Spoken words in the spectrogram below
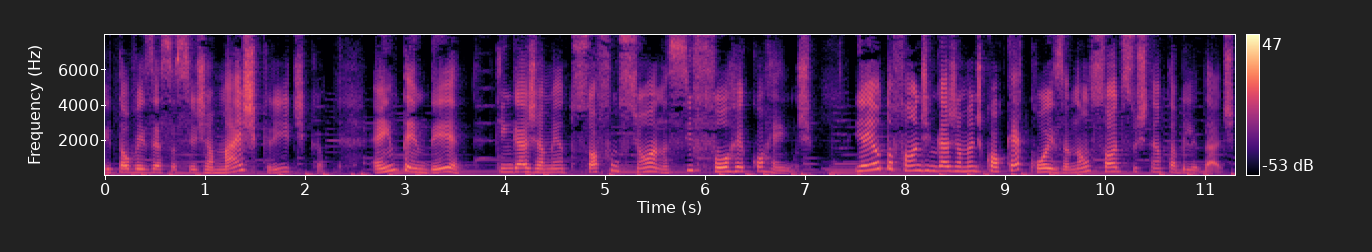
e talvez essa seja mais crítica, é entender que engajamento só funciona se for recorrente. E aí eu tô falando de engajamento de qualquer coisa, não só de sustentabilidade.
